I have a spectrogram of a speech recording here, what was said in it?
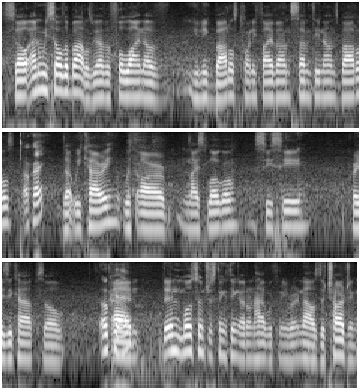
So and we sell the bottles. We have a full line of unique bottles, 25 ounce, 17 ounce bottles Okay. that we carry with our nice logo, CC, Crazy Cap. So Okay. And the most interesting thing I don't have with me right now is the charging.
